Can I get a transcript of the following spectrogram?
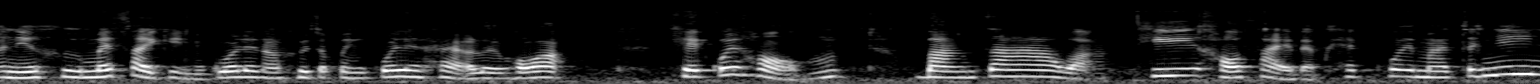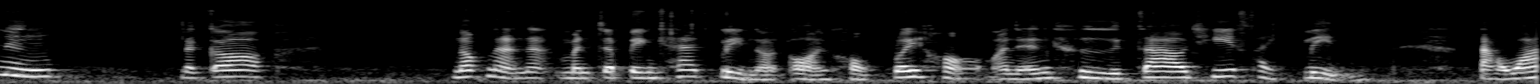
อันนี้คือไม่ใส่กลิ่นกล้วยเลยนะ คือจะเป็นกล้วยแท้ๆเลยเพราะว่าเค้กกล้วยหอมบางเจ้าอะที่เขาใส่แบบแค่กล้วยมาจะนิดนึง แล้วก็นอกนั้นอะมันจะเป็นแค่กลิ่นอ่อนๆของกล้วยหอม อันนั้นคือเจ้าที่ใส่กลิ่น แต่ว่า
